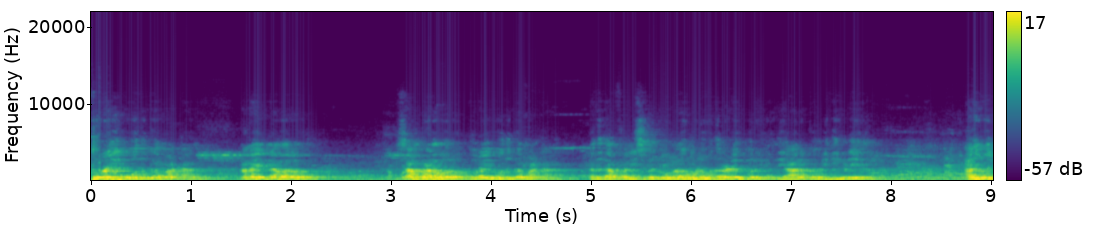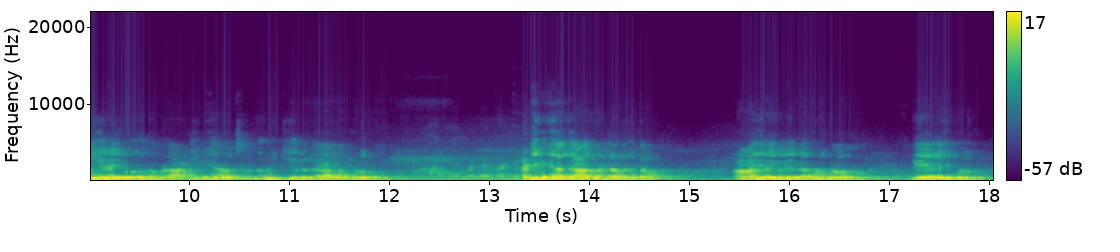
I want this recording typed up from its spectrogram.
துறைக்கு ஒதுக்க மாட்டாங்க. ஆனால் என்ன வரும்? சம்பளம் வரும். துறை ஒதுக்க மாட்டாங்க. அதுதான் பனிஷ்மெண்ட் உலகம் முழுவதும் நடைமுறை அது யாருக்கும் விதி கிடையாது. அதே மாதிரி இறைவனும் நம்மளை அடிமையா வச்சிருக்கிறது முக்கியம் இல்லை. வேலை கொடுக்கணும் அடிமையா யார் வேணாலும் இருக்கலாம். ஆனா இறைவன் என்ன கொடுக்கணும்? வேலை கொடுக்கணும்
